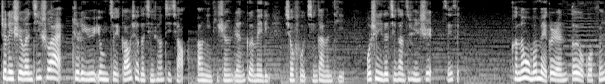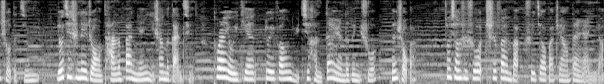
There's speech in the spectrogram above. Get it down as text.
这里是文姬说爱，致力于用最高效的情商技巧帮你提升人格魅力，修复情感问题。我是你的情感咨询师 C C。可能我们每个人都有过分手的经历，尤其是那种谈了半年以上的感情，突然有一天，对方语气很淡然的对你说分手吧，就像是说吃饭吧、睡觉吧这样淡然一样。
